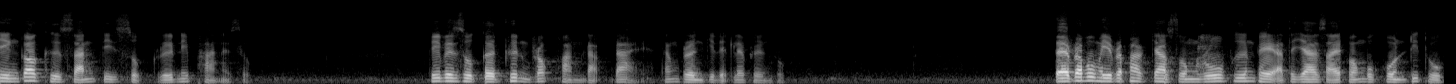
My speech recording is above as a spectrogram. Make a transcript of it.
จริงก็คือสันติสุขหรือนิพพานสุข ที่เป็นสุขเกิดขึ้นเพราะความดับได้ ทั้งเพลิงกิเลสและเพลิงทุกข์แต่พระผู้มีพระภาคเจ้าทรงรู้พื้นเพอัตยาสายของบุคคลที่ถูก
